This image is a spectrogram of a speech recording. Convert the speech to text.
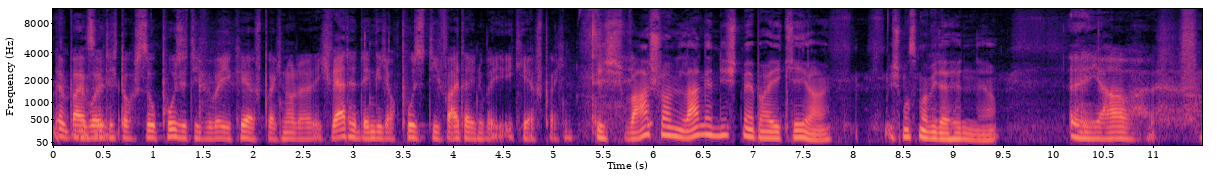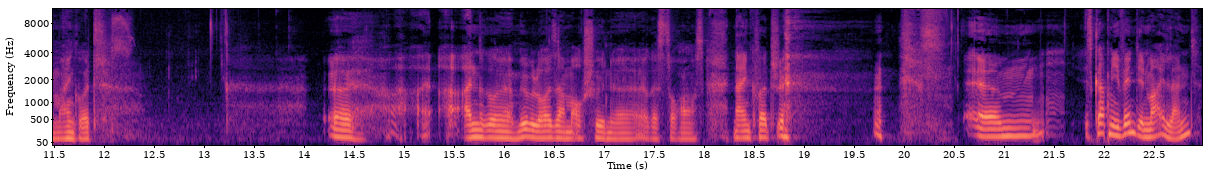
dabei wollte ich doch so positiv über Ikea sprechen oder ich werde, denke ich, auch positiv weiterhin über Ikea sprechen. Ich war schon lange nicht mehr bei Ikea. Ich muss mal wieder hin, ja. Äh, ja, mein Gott. Äh, andere Möbelhäuser haben auch schöne Restaurants. Nein, Quatsch. ähm, es gab ein Event in Mailand.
